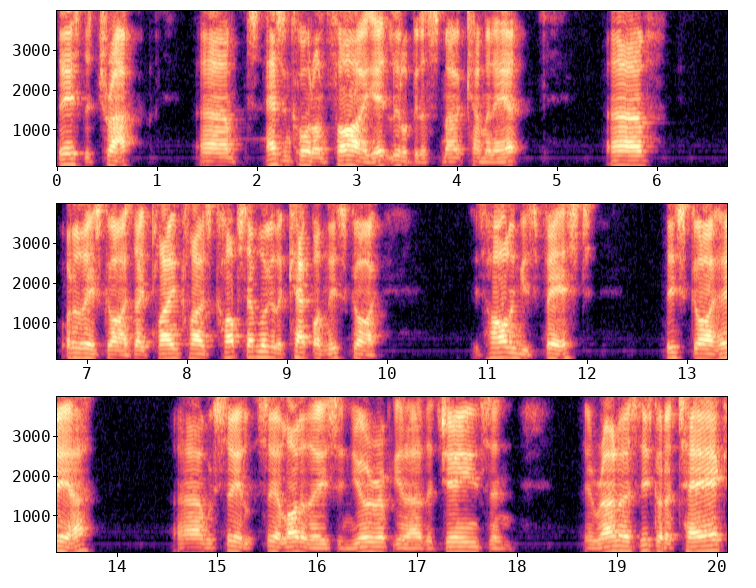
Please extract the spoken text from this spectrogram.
There's the truck. Um, hasn't caught on fire yet. Little bit of smoke coming out. Um, what are these guys? They plainclothes cops. Have a look at the cap on this guy. He's holding his vest. This guy here, uh, we see see a lot of these in Europe. You know, the jeans and the runners. He's got a tag.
